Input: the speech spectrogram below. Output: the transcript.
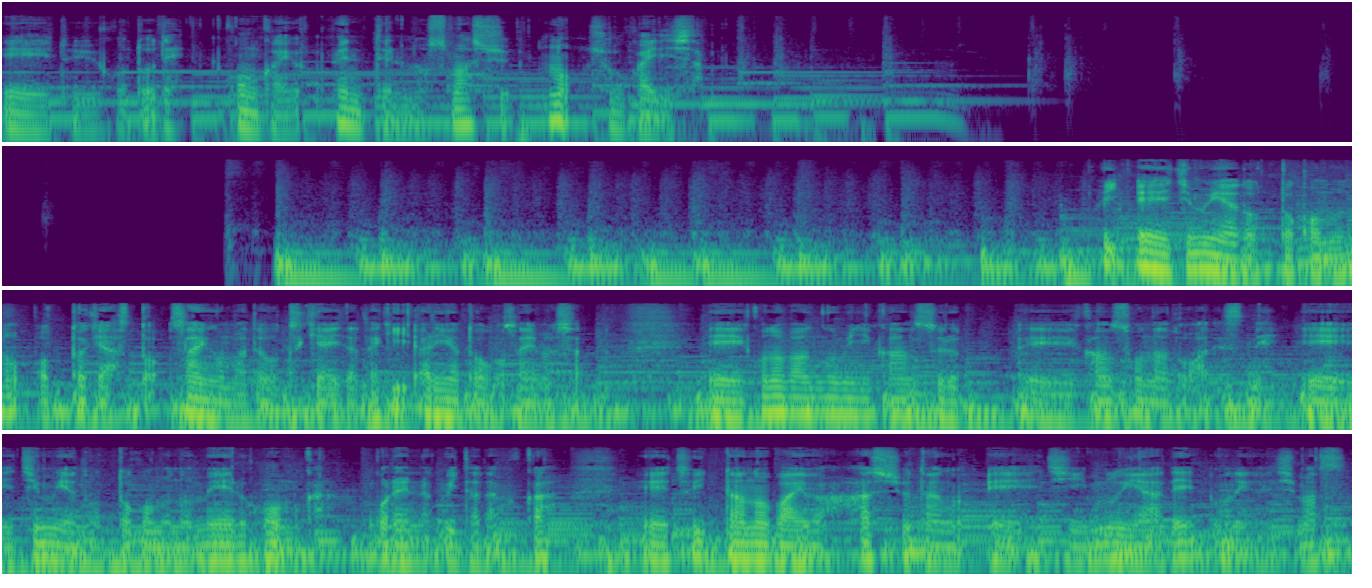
えー、ということで、今回はペンテルのスマッシュの紹介でした。い、えー、ジムヤ .com のポッドキャスト、最後までお付き合いいただきありがとうございました。えー、この番組に関する、えー、感想などはですね、えー、ジムヤ .com のメールフォームからご連絡いただくか、えー、ツイッターの場合は、ハッシュタグ、えー、ジムヤでお願いします。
